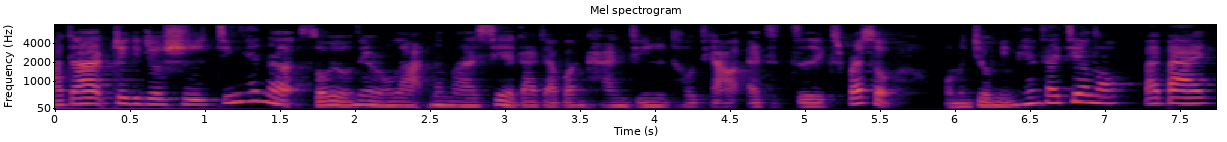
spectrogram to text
好的这个就是今天的所有内容啦。那么谢谢大家观看今日头条 at the Expresso，我们就明天再见喽，拜拜。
